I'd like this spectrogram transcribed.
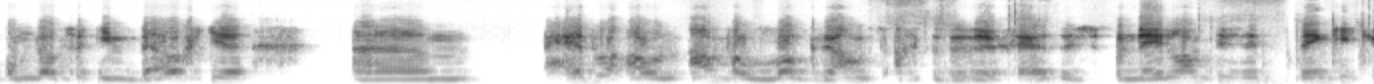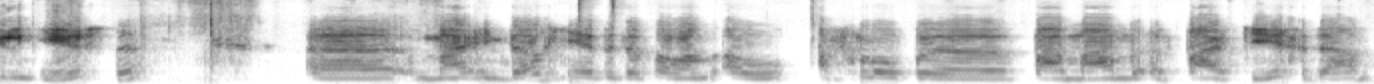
omdat we in België ehm, hebben we al een aantal lockdowns achter de rug. Hè? Dus voor Nederland is het denk ik jullie eerste. Eh, maar in België hebben we dat al, al afgelopen paar maanden een paar keer gedaan.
